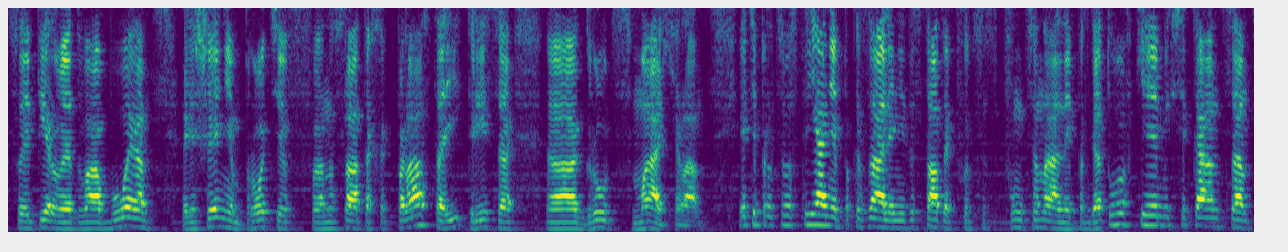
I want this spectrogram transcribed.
свои первые два боя решением против Насрата Хакпараста и Криса э, Груцмахера. Эти противостояния показали недостаток функциональной подготовки мексиканца.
